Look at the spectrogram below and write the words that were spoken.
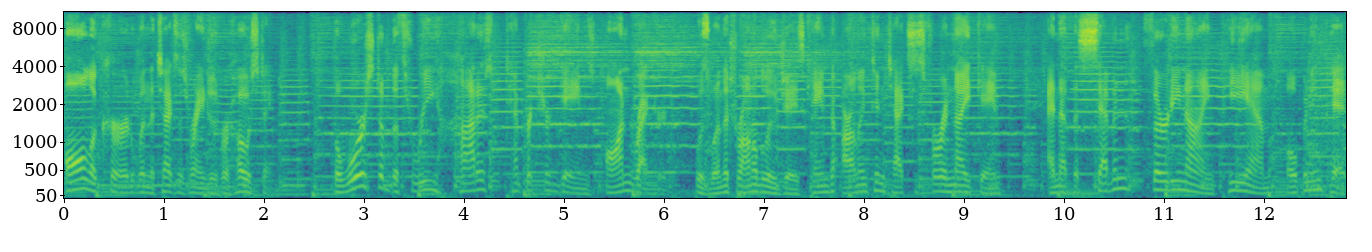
all occurred when the Texas Rangers were hosting. The worst of the three hottest temperature games on record was when the Toronto Blue Jays came to Arlington, Texas for a night game, and at the 7:39 p.m. opening pitch,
